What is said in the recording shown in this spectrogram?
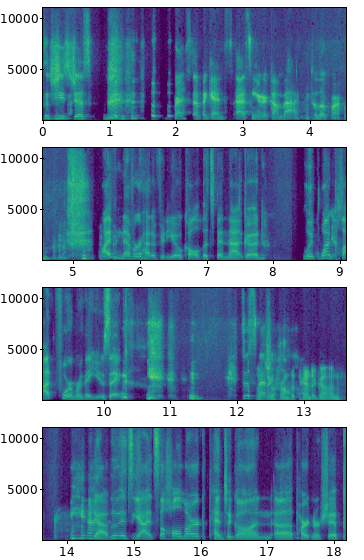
that she's just pressed up against asking her to come back to the farm. I've never had a video call that's been that good. Like, what No. platform are they using? It's a special Something from the Pentagon. Yeah. yeah, it's yeah, it's the Hallmark Pentagon uh, partnership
